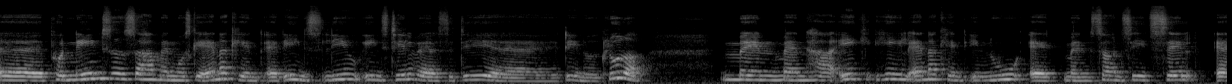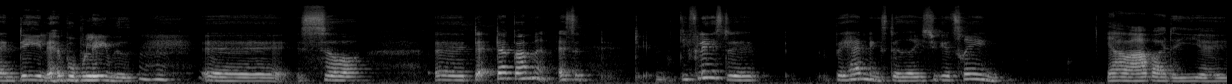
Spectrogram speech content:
Øh, på den ene side, så har man måske anerkendt, at ens liv, ens tilværelse, det er, det er noget kluder. Men man har ikke helt anerkendt endnu, at man sådan set selv er en del af problemet. mm-hmm. Øh, så øh, der, der gør man, altså de, fleste behandlingssteder i psykiatrien, jeg har arbejdet i, øh,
